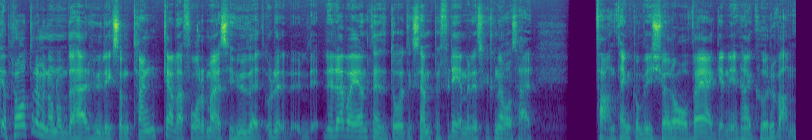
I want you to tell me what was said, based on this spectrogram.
jag pratade med någon om det här, hur liksom tankarna formades i huvudet. Och det, det, där var egentligen ett dåligt exempel för det, men det skulle kunna vara så här. Fan, tänk om vi kör av vägen i den här kurvan.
